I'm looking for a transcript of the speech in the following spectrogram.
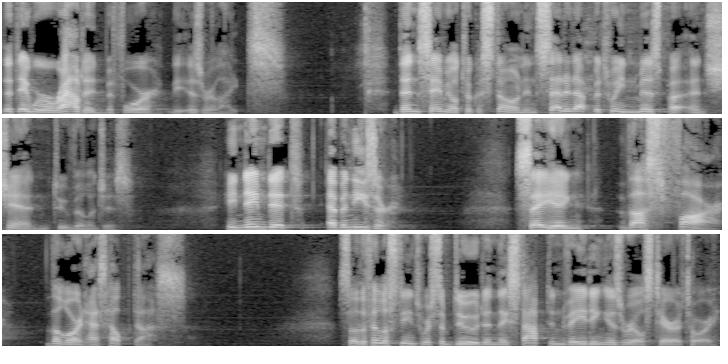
that they were routed before the Israelites. Then Samuel took a stone and set it up between Mizpah and Shen, two villages. He named it Ebenezer, saying, Thus far the Lord has helped us. So the Philistines were subdued and they stopped invading Israel's territory.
